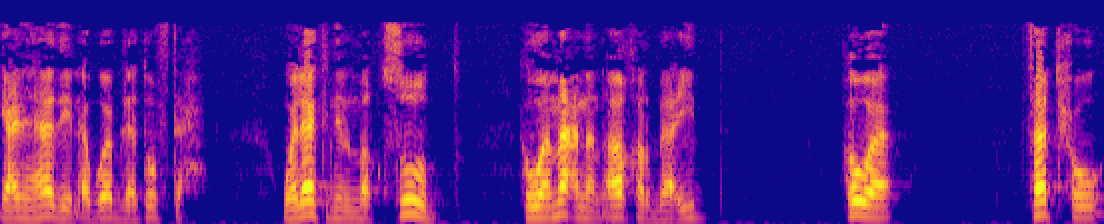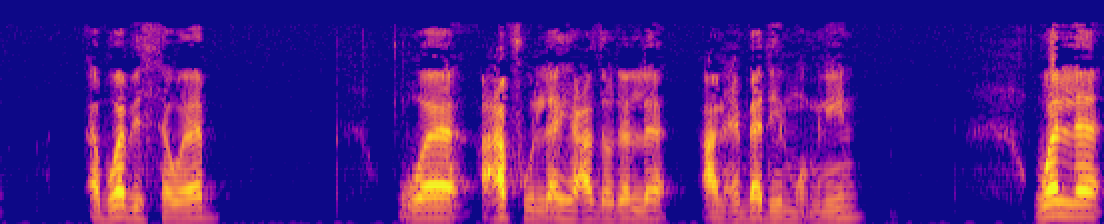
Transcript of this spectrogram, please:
يعني هذه الأبواب لا تفتح ولكن المقصود هو معنى آخر بعيد هو فتح أبواب الثواب وعفو الله عز وجل عن عباده المؤمنين ولا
